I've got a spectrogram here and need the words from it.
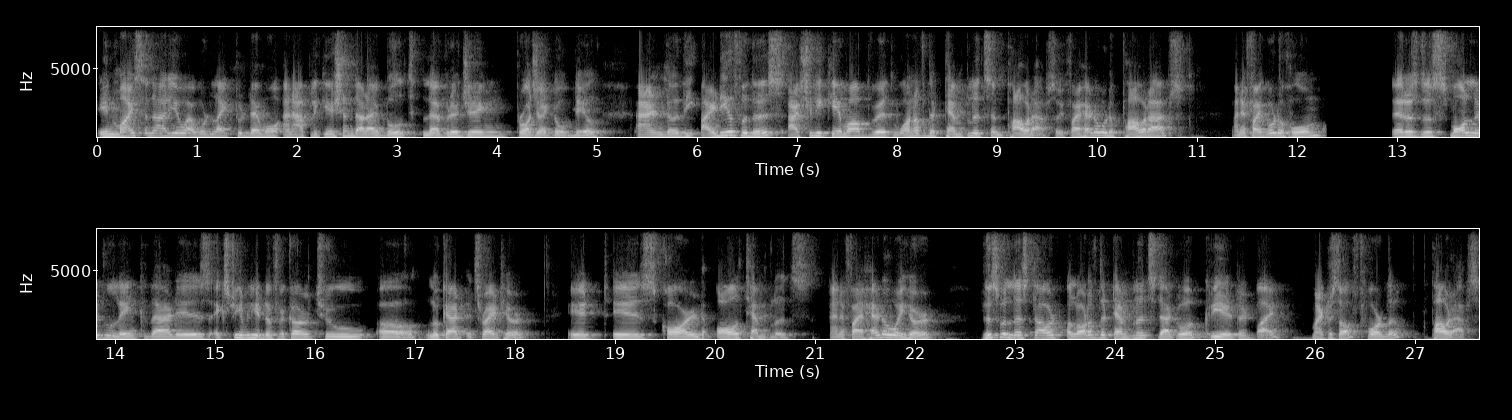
in my scenario, I would like to demo an application that I built leveraging Project Oakdale. And uh, the idea for this actually came up with one of the templates in Power Apps. So if I head over to Power Apps and if I go to Home, there is this small little link that is extremely difficult to uh, look at. It's right here. It is called All Templates. And if I head over here, this will list out a lot of the templates that were created by Microsoft for the Power Apps.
